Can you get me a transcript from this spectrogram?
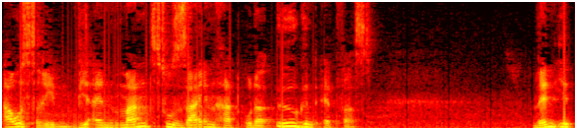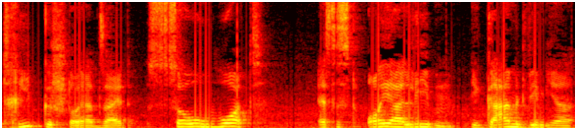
Ausreden, wie ein Mann zu sein hat oder irgendetwas. Wenn ihr triebgesteuert seid, so what? Es ist euer Leben, egal mit wem ihr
